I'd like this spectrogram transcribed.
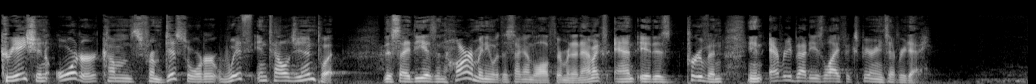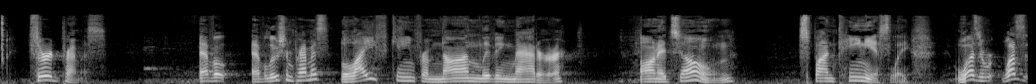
Creation order comes from disorder with intelligent input. This idea is in harmony with the second law of thermodynamics, and it is proven in everybody's life experience every day. Third premise Evo- evolution premise life came from non living matter on its own spontaneously was, was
